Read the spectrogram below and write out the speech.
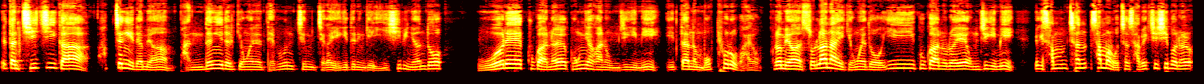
일단 지지가 확정이 되면 반등이 될 경우에는 대부분 지금 제가 얘기 드린 게 22년도 5월의 구간을 공략하는 움직임이 일단은 목표로 봐요. 그러면 솔라나의 경우에도 이 구간으로의 움직임이 여기 3천 35,470원을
